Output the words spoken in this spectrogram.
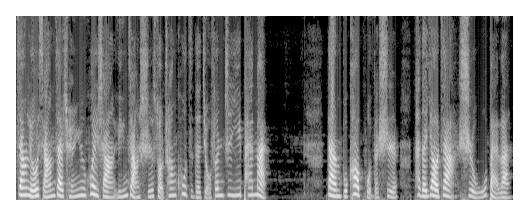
将刘翔在全运会上领奖时所穿裤子的九分之一拍卖。但不靠谱的是，他的要价是五百万。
